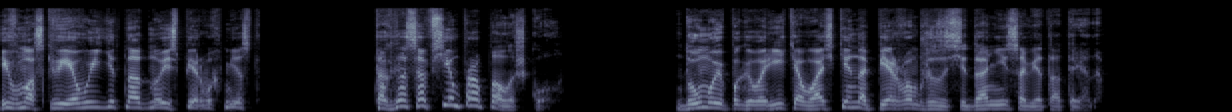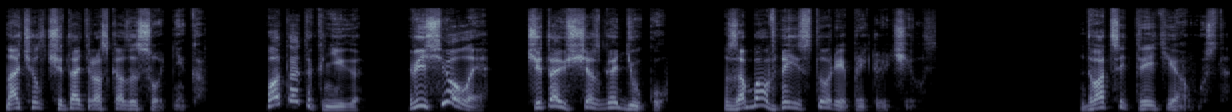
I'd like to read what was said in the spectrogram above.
и в Москве выйдет на одно из первых мест? Тогда совсем пропала школа. Думаю поговорить о Ваське на первом же заседании совета отряда. Начал читать рассказы Сотника. Вот эта книга. Веселая. Читаю сейчас «Гадюку». Забавная история приключилась. 23 августа.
